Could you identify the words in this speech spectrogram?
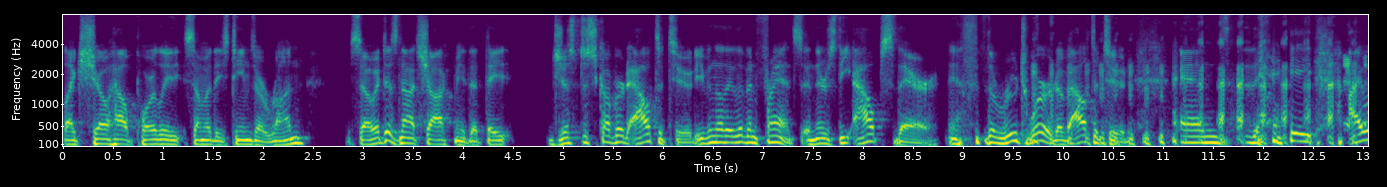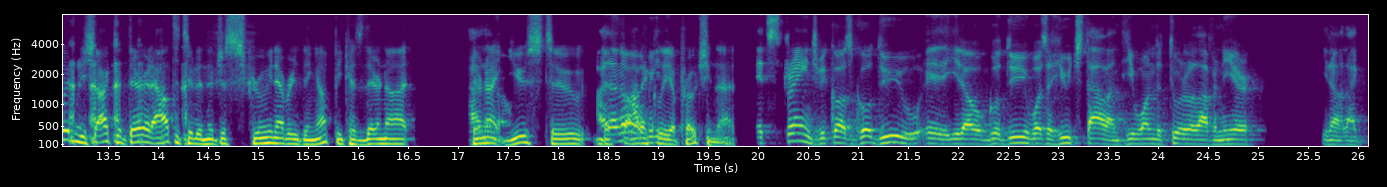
like show how poorly some of these teams are run? So it does not shock me that they just discovered altitude, even though they live in France and there's the Alps there, the root word of altitude. and they, I wouldn't be shocked that they're at altitude and they're just screwing everything up because they're not, they're not know. used to methodically I mean, approaching that. It's strange because Gaudu, you know, Gaudu was a huge talent. He won the Tour de l'Avenir, you know, like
